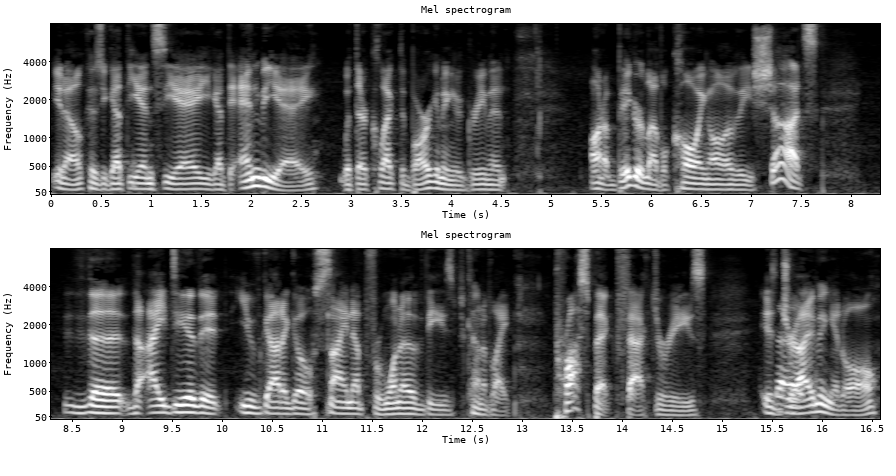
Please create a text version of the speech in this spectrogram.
you know because you got the NCAA you got the NBA with their collective bargaining agreement on a bigger level calling all of these shots the the idea that you've got to go sign up for one of these kind of like prospect factories is driving it all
